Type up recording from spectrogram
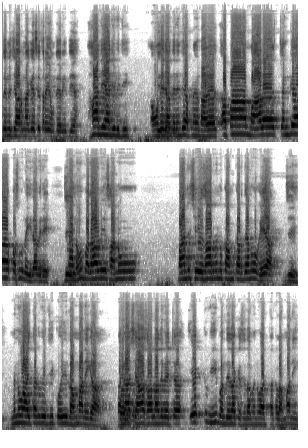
3 4 ਨਾਗੇ ਇਸੇ ਤਰ੍ਹਾਂ ਹੀ ਆਉਂਦੇ ਰਹਿੰਦੇ ਆ? ਹਾਂਜੀ ਹਾਂਜੀ ਵੀਰ ਜੀ ਆਉਂਦੇ ਜਾਂਦੇ ਰਹਿੰਦੇ ਆਪਣੇ ਨਾਲ। ਆਪਾਂ ਮਾਲ ਚੰਗਾ ਪਸ਼ੂ ਲਈਦਾ ਵੀਰੇ। ਤੁਹਾਨੂੰ ਪਤਾ ਵੀ ਸਾਨੂੰ 5-6 ਸਾਲ ਮੈਨੂੰ ਕੰਮ ਕਰਦਿਆਂ ਨੂੰ ਹੋ ਗਏ ਆ। ਜੀ। ਮੈਨੂੰ ਅੱਜ ਤੱਕ ਵੀਰ ਜੀ ਕੋਈ ਲਾਮਾ ਨਹੀਂਗਾ ਬਿਲਕੁਲ। ਛਿਆਂ ਸਾਲਾਂ ਦੇ ਵਿੱਚ ਇੱਕ ਵੀ ਬੰਦੇ ਦਾ ਕਿਸੇ ਦਾ ਮੈਨੂੰ ਅੱਜ ਤੱਕ ਲਾਮਾ ਨਹੀਂ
